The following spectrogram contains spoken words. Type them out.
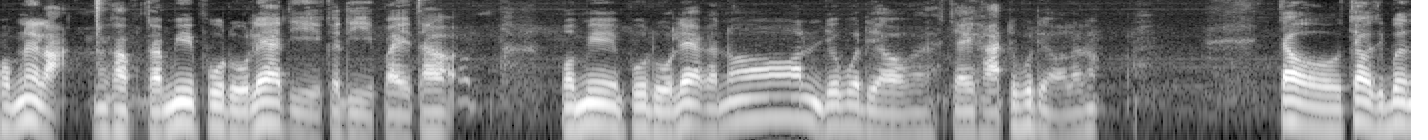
ผมนี่แหละนะครับ แต่มีผู้ดูแลดีก็ดีไป ถ้าบ่มีผู้ดูแลก็นอนอยู่ผู้เดียว ใจขาดอยู่ผู้เดียวแล้วเนาะเจ้าเจ้าสิเบิ่ง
